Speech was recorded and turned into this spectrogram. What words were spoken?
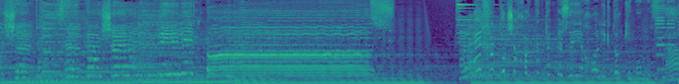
קשה, זה קשה לי לתפוס איך חתול שחור כזה יכול לגדול כמו מופלא?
